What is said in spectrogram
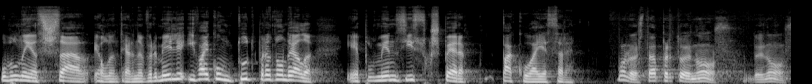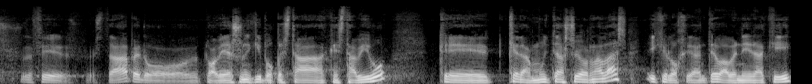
O Belenenses Chade é o lanterna vermelha e vai com tudo para Tondela. É pelo menos isso que espera Paco Ayasara. Bueno, está perto de nos, de nos, es decir, está, pero todavía es un equipo que está, que está vivo que quedan muchas jornadas y que lógicamente va a venir aquí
